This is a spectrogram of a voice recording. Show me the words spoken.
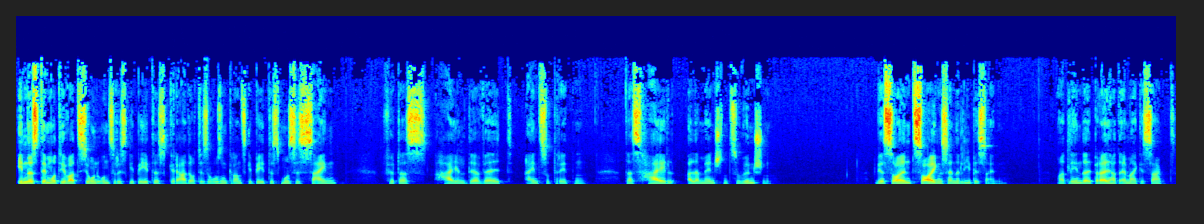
Innerste Motivation unseres Gebetes, gerade auch des Rosenkranzgebetes, muss es sein, für das Heil der Welt einzutreten, das Heil aller Menschen zu wünschen. Wir sollen Zeugen seiner Liebe sein. Madeleine Delbrel hat einmal gesagt,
